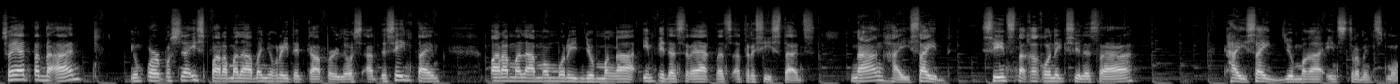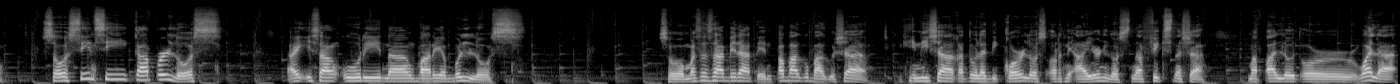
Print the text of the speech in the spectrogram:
So, yan, tandaan, yung purpose niya is para malaman yung rated copper loss. At the same time, para malaman mo rin yung mga impedance reactance at resistance ng high side. Since nakakonect sila sa high side yung mga instruments mo. So, since si copper loss ay isang uri ng variable loss, so masasabi natin, pabago-bago siya. Hindi siya katulad ni core loss or ni iron loss na fix na siya. Mapaload or wala,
